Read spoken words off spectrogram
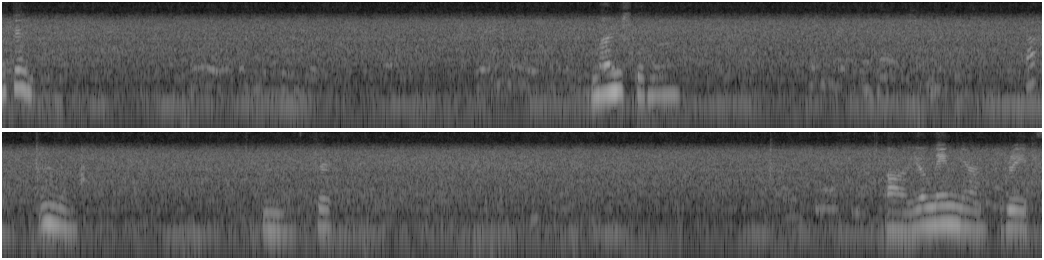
Okay. Mayos ka na. Ha? Mm. Mm. Sure. Ah, yung name niya, grapes.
